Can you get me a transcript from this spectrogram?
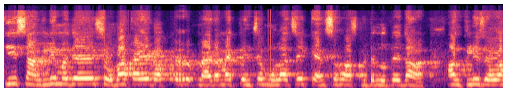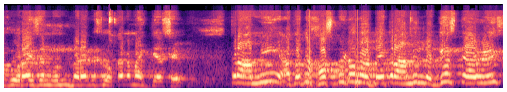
की सांगलीमध्ये शोभा काळे डॉक्टर मॅडम आहेत. त्यांच्या मुलाचे कॅन्सर हॉस्पिटल होते. अंकलीजवळ अंकली जवळ होरायझन म्हणून बऱ्याच लोकांना माहिती असेल. तर आम्ही आता ते हॉस्पिटल होतं तर आम्ही लगेच त्यावेळेस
